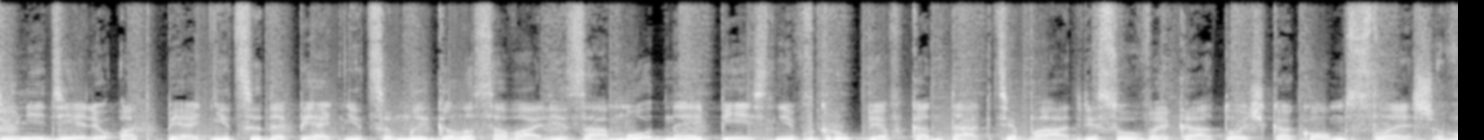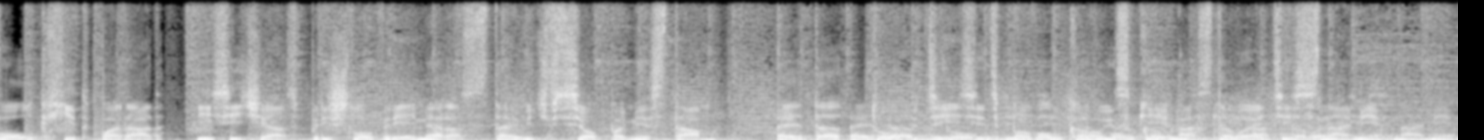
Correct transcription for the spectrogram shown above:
Всю неделю от пятницы до пятницы мы голосовали за модные песни в группе ВКонтакте по адресу vk.com slash волкхитпарад. И сейчас пришло время расставить все по местам. Это, Это топ-10 топ по волковыски. Оставайтесь, Оставайтесь с нами. С нами.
